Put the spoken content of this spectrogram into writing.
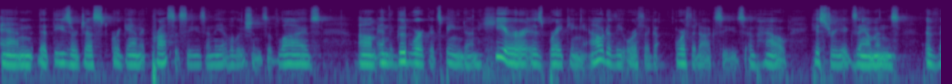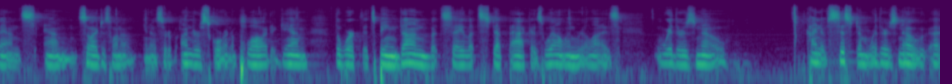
and that these are just organic processes and the evolutions of lives. Um, and the good work that's being done here is breaking out of the orthodoxies of how history examines events. And so I just want to, you know, sort of underscore and applaud again the work that's being done, but say let's step back as well and realize where there's no kind of system, where there's no uh,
